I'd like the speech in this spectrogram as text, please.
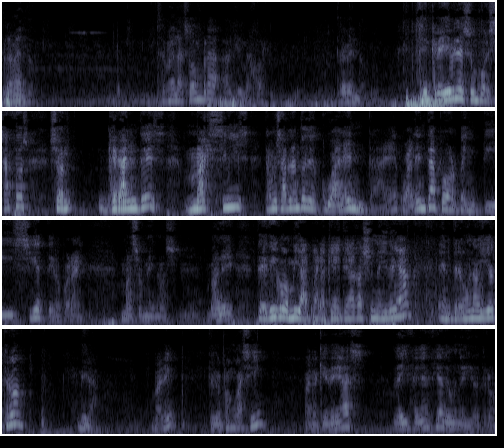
Tremendo. Se ve la sombra, aquí mejor. Tremendo. Es increíble, son bolsazos, son grandes, maxis, estamos hablando de 40, ¿eh? 40 por 27 o por ahí, más o menos. ¿Vale? Te digo, mira, para que te hagas una idea, entre uno y otro, mira, ¿vale? Te lo pongo así, para que veas la diferencia de uno y otro,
